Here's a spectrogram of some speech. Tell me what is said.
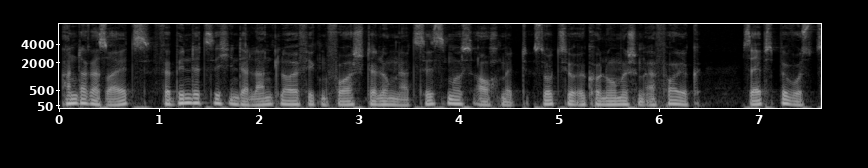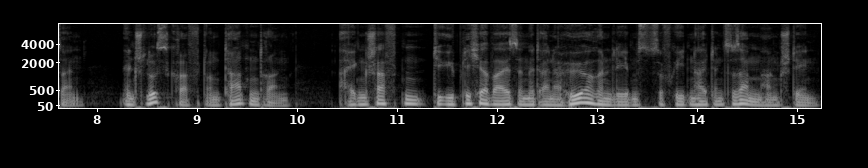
Andererseits verbindet sich in der landläufigen Vorstellung Narzissmus auch mit sozioökonomischem Erfolg, Selbstbewusstsein, Entschlusskraft und Tatendrang, Eigenschaften, die üblicherweise mit einer höheren Lebenszufriedenheit in Zusammenhang stehen.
